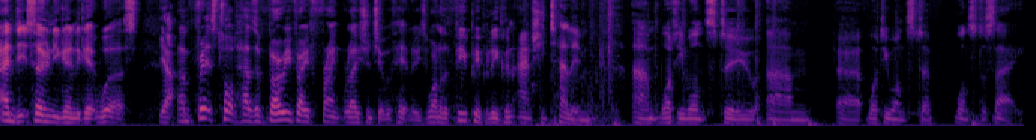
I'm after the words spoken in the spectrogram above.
and it's only going to get worse. Yeah. And Fritz Todt has a very, very frank relationship with Hitler. He's one of the few people who can actually tell him um, what he wants to um, uh, what he wants to wants to say.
